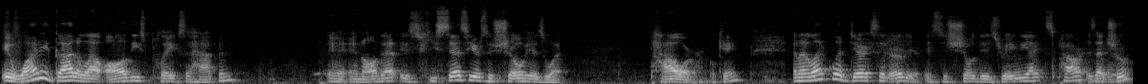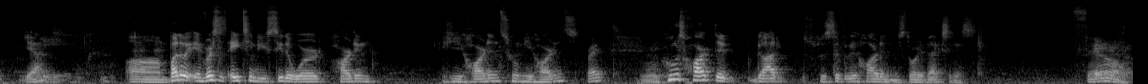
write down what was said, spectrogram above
hey, why did God allow all these plagues to happen? And, and all that is, he says here is to show his what? Power, okay? And I like what Derek said earlier, is to show the Israelites' power. Is that true? Yeah. Um, by the way, in verses 18, do you see the word harden? He hardens whom he hardens, right? Whose heart did God specifically harden in the story of Exodus? Pharaoh.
